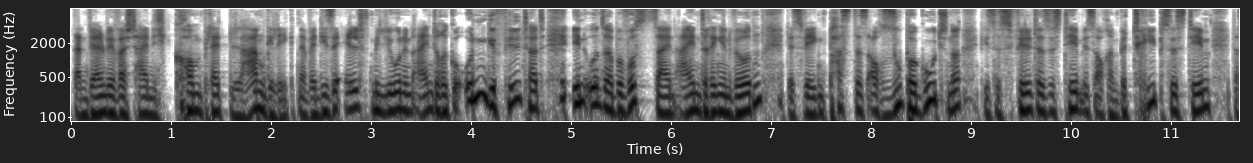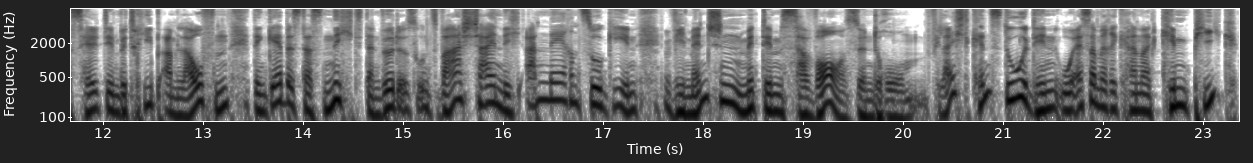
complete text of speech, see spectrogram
dann wären wir wahrscheinlich komplett lahmgelegt. Wenn diese elf Millionen Eindrücke ungefiltert in unser Bewusstsein eindringen würden. Deswegen passt das auch super gut. Ne? Dieses Filtersystem ist auch ein Betriebssystem, das hält den Betrieb am Laufen, denn gäbe es das nicht, dann würde es uns wahrscheinlich annähernd so gehen wie Menschen mit dem Savant-Syndrom. Vielleicht kennst du den US-Amerikaner Kim Peek.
